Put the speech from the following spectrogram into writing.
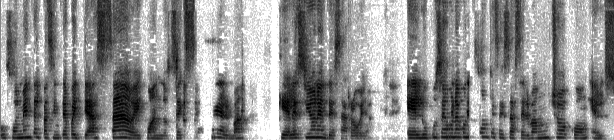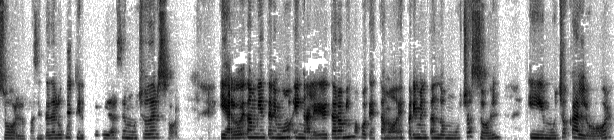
usualmente el paciente pues ya sabe cuando se exacerba qué lesiones desarrolla. El lupus es una condición que se exacerba mucho con el sol. Los pacientes de lupus tienen que cuidarse mucho del sol. Y es algo que también tenemos en alerta ahora mismo porque estamos experimentando mucho sol y mucho calor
